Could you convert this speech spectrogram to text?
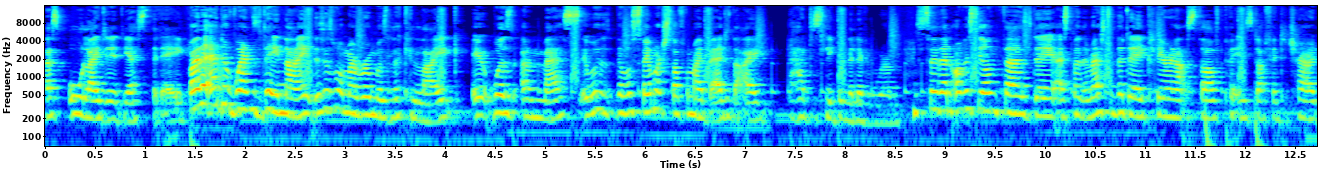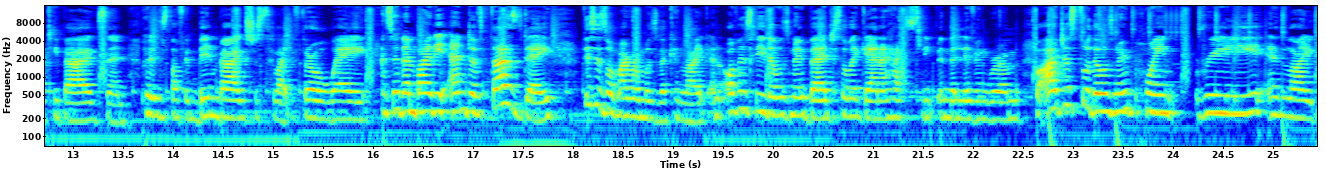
That's all I did yesterday. By the end of Wednesday night, this is what my room was looking like. It was a mess. It was there was so much stuff on my bed that I had to sleep in the living room. So then obviously on Thursday, I spent the rest of the day clearing out stuff, putting stuff into charity bags and putting stuff in bin bags just to like throw away. And so then by the end of Thursday, this is what my room was looking like. And obviously there was no bed, so again I had to sleep in the living room. But I just thought there was no point really in like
